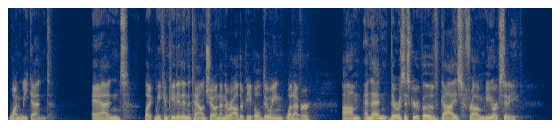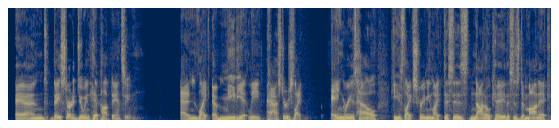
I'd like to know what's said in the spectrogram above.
one weekend. And like we competed in the talent show and then there were other people doing whatever. Um, and then there was this group of guys from New York City and they started doing hip hop dancing. And like immediately pastors like angry as hell. He's like screaming like this is not okay. This is demonic.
